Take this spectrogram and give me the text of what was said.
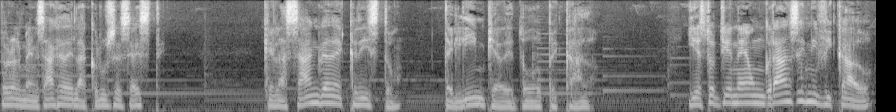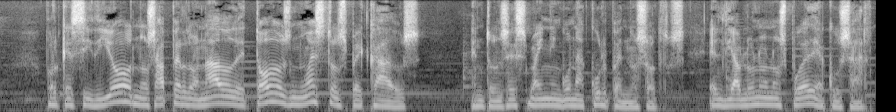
Pero el mensaje de la cruz es este, que la sangre de Cristo te limpia de todo pecado. Y esto tiene un gran significado, porque si Dios nos ha perdonado de todos nuestros pecados, entonces no hay ninguna culpa en nosotros. El diablo no nos puede acusar.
